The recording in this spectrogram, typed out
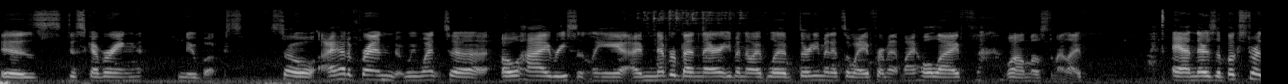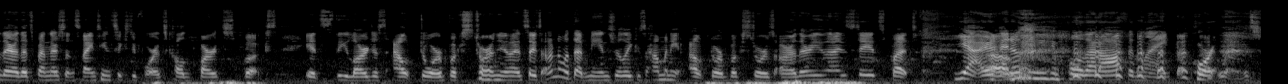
is discovering new books. So I had a friend, we went to Ojai recently. I've never been there, even though I've lived 30 minutes away from it my whole life. Well, most of my life. And there's a bookstore there that's been there since 1964. It's called Bart's Books. It's the largest outdoor bookstore in the United States. I don't know what that means really, because how many outdoor bookstores are there in the United States? But Yeah, I, I Um. don't think you can pull that off in like Portland.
